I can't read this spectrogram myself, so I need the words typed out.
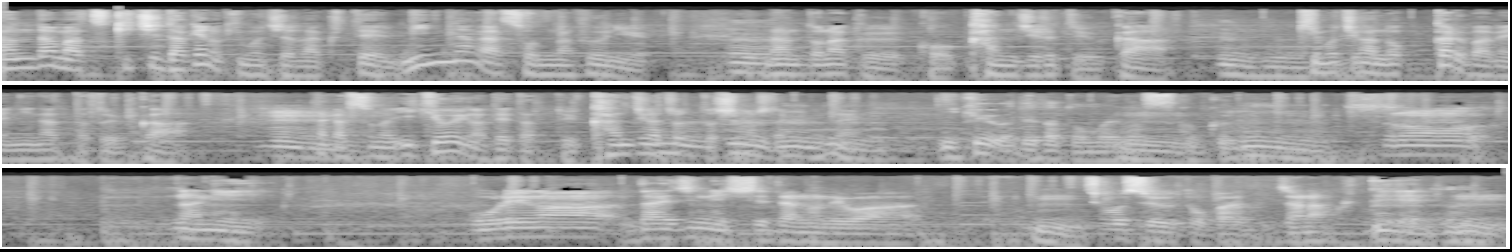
神田松吉だけの気持ちじゃなくてみんながそんな風にうん。なんとなくこう感じるというか、うん気持ちが乗っかる場面になったというか、うん。なんかその勢いが出たという感じがちょっとしましたけどね。うん勢いが出たと思います、すごく、うん。その何俺が大事にしてたのではうん。長州とかじゃなくて、うん。うん。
